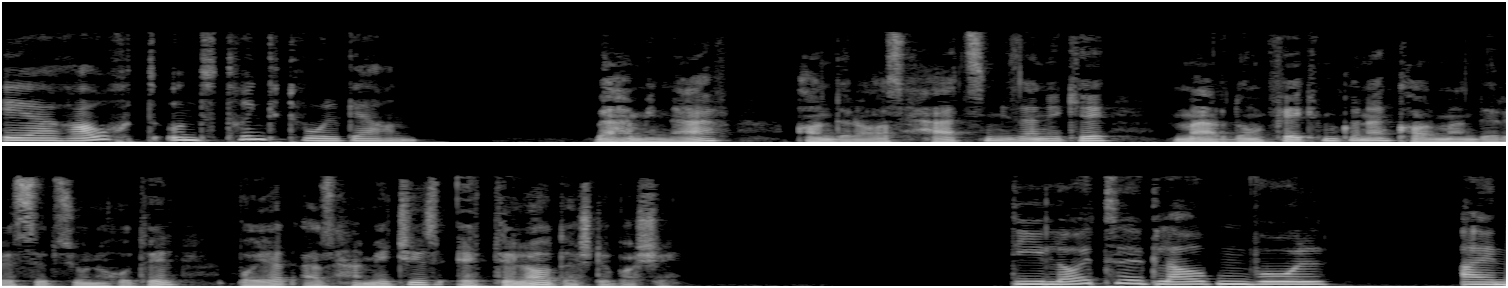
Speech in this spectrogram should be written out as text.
Er raucht und trinkt wohl gern. به همین نحو آندراس حدس می‌زنه که مردم فکر می‌کنن کارمند رسپسیون هتل باید از همه چیز اطلاع داشته باشه. Die Leute glauben wohl, ein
